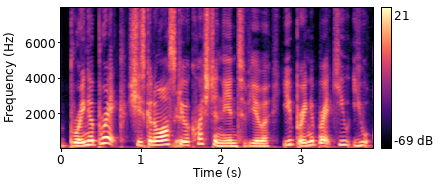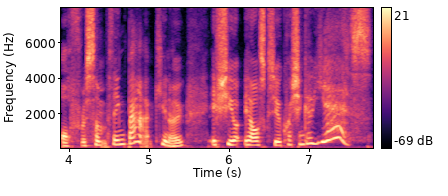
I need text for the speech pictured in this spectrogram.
bring a brick. She's going to ask you a question. The interviewer, you bring a brick. You you offer something back. You know, if she asks you a question, go yes,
